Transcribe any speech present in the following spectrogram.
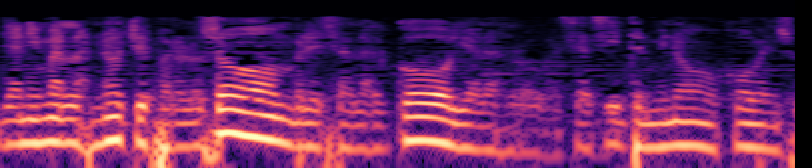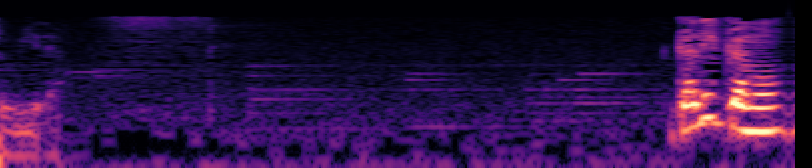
de animar las noches para los hombres, al alcohol y a las drogas. Y así terminó joven su vida. Cadícamo,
